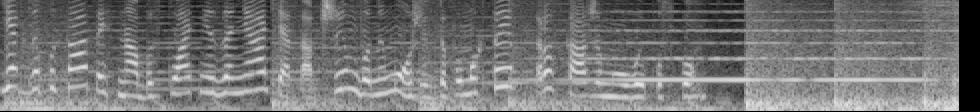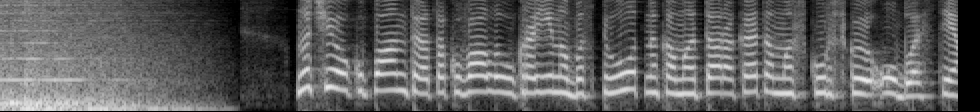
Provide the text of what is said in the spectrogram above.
Як записатись на безплатні заняття та чим вони можуть допомогти, розкажемо у випуску. Вночі окупанти атакували Україну безпілотниками та ракетами з Курської області.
